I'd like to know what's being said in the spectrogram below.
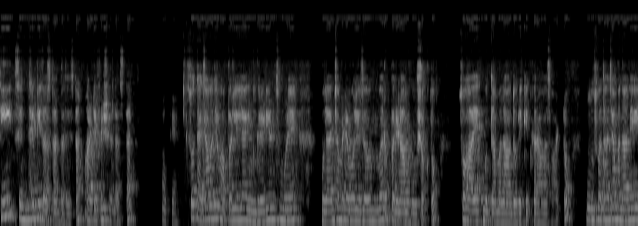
ती सिंथेटिक असतात बरेचदा आर्टिफिशियल असतात. ओके सो त्याच्यामध्ये वापरलेल्या इन्ग्रेडियंट्समुळे मुलांच्या मेटाबॉलिझमवर परिणाम होऊ शकतो. सो हा एक मुद्दा मला अधोरेखित करावा असा वाटतो. स्वतःच्या मनाने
